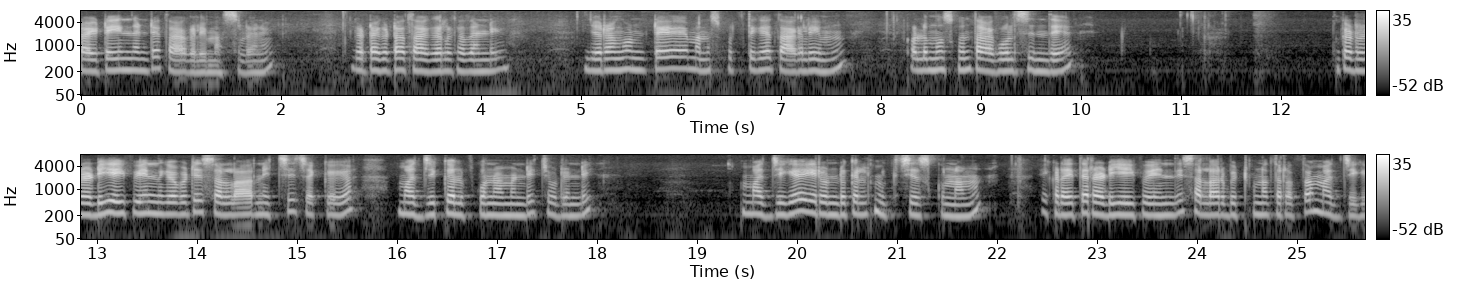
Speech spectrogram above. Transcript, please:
టైట్ అయిందంటే తాగలేము అసలని గటగటా తాగాలి కదండి. జ్వరంగా ఉంటే మనస్ఫూర్తిగా తాగలేము. కళ్ళు మూసుకొని తాగవలసిందే. ఇక్కడ రెడీ అయిపోయింది కాబట్టి సల్లారనిచ్చి చక్కగా మజ్జిగ కలుపుకున్నామండి. చూడండి. మజ్జిగ ఈ రెండు కలిపి మిక్స్ చేసుకున్నాము. ఇక్కడైతే రెడీ అయిపోయింది. సల్లారు పెట్టుకున్న తర్వాత మజ్జిగ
